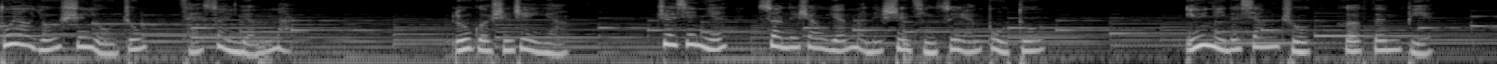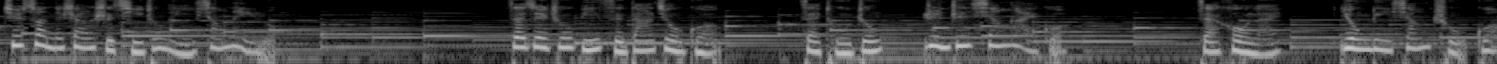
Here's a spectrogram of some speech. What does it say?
都要有始有终才算圆满？如果是这样，这些年算得上圆满的事情虽然不多，与你的相处和分别，却算得上是其中的一项内容。在最初彼此搭救过，在途中认真相爱过，再后来用力相处过，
